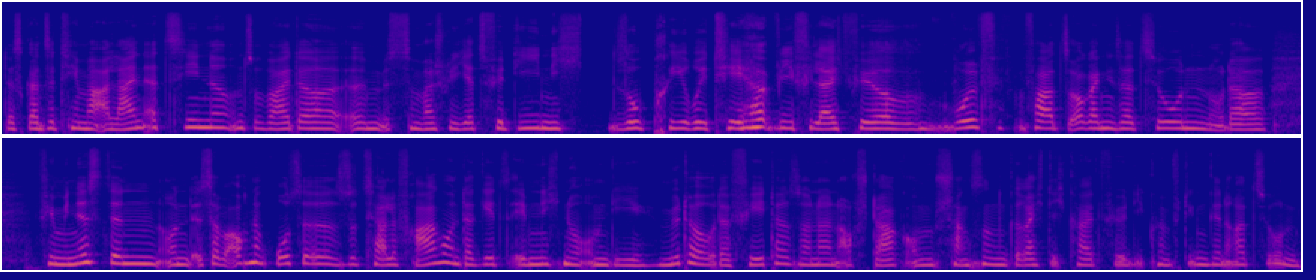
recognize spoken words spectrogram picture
das ganze Thema Alleinerziehende und so weiter ähm, ist zum Beispiel jetzt für die nicht so prioritär wie vielleicht für Wohlfahrtsorganisationen oder Feministin und ist aber auch eine große soziale Frage. Und da geht es eben nicht nur um die Mütter oder Väter, sondern auch stark um Chancengerechtigkeit für die künftigen Generationen.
